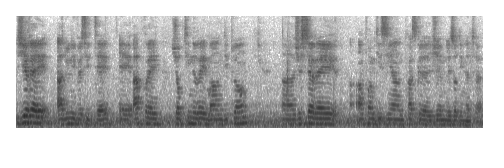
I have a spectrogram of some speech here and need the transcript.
j'irai à l'université et après j'obtiendrai mon diplôme. Euh, je serai informaticien parce que j'aime les ordinateurs.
